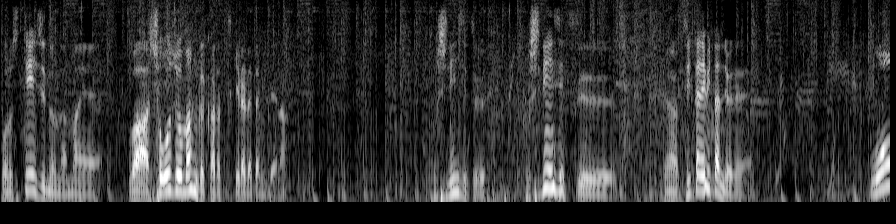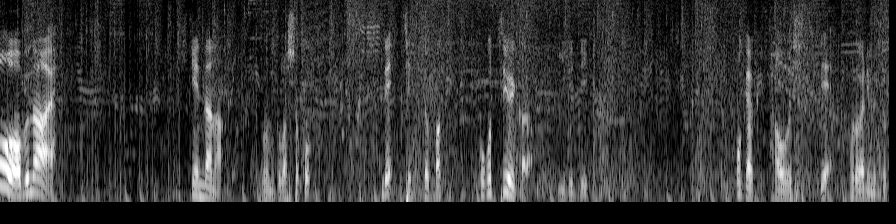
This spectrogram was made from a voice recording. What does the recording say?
このステージの名前は少女漫画から付けられたみたいな。都市伝説？都市伝説、なんかツイッターで見たんだよね。おお危ない険だな。これも飛ばしとこう。で、ジェットパック。ここ強いから入れていく。オッケー。倒して、転がりムとく。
